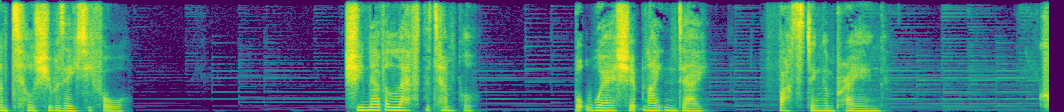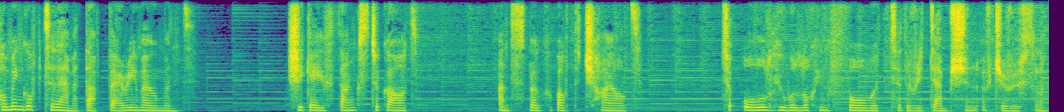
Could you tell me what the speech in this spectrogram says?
until she was 84. She never left the temple, but worshipped night and day, fasting and praying. Coming up to them at that very moment, she gave thanks to God and spoke about the child to all who were looking forward to the redemption of Jerusalem.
